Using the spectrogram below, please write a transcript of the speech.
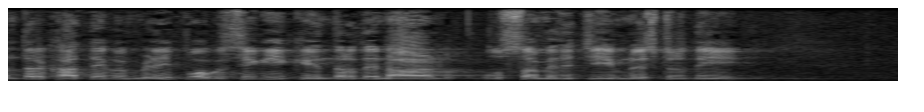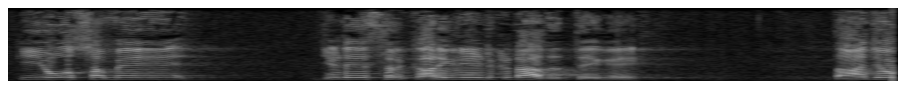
ਅੰਦਰ ਖਾਤੇ ਕੋਈ ਮਿਲੀ ਭੁਗ ਸੀਗੀ ਕੇਂਦਰ ਦੇ ਨਾਲ ਉਸ ਸਮੇਂ ਦੇ ਚੀਫ ਮਿਨਿਸਟਰ ਦੀ, ਕਿ ਉਸ ਸਮੇਂ ਜਿਹੜੇ ਸਰਕਾਰੀ ਰੇਟ ਘਟਾ ਦਿੱਤੇ ਗਏ, ਤਾਂ ਜੋ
